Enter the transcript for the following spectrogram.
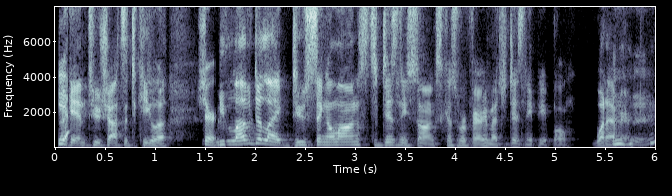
Yeah. again, two shots of tequila, Sure. we love to like do sing-alongs to Disney songs because we're very much Disney people. Whatever. Mhm.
